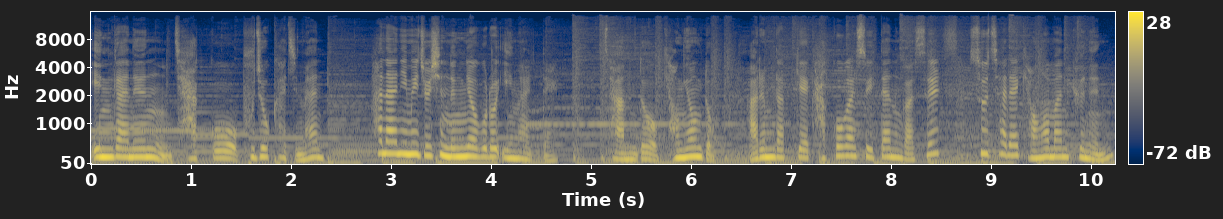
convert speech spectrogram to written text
인간은 작고 부족하지만 하나님이 주신 능력으로 임할 때 삶도 경영도 아름답게 갖고 갈 수 있다는 것을 수차례 경험한 그는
